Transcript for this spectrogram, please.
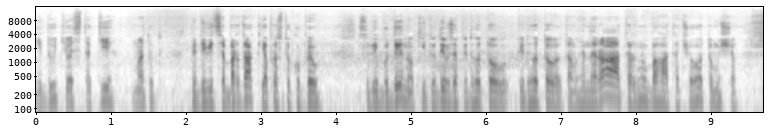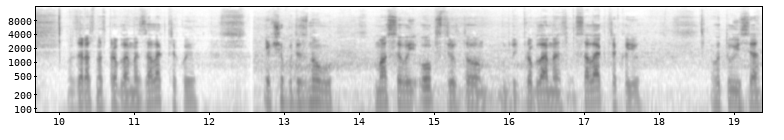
йдуть ось такі. Мене тут не дивіться бардак, я просто купив собі будинок і туди вже підготовив, підготовив там генератор, ну багато чого, тому що зараз у нас проблеми з електрикою. Якщо буде знову масовий обстріл, то будуть проблеми з електрикою. Готуюся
